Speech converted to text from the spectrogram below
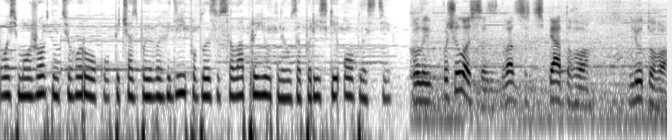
8 жовтня цього року під час бойових дій поблизу села Приютне у Запорізькій області. Коли почалося з 25 лютого,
